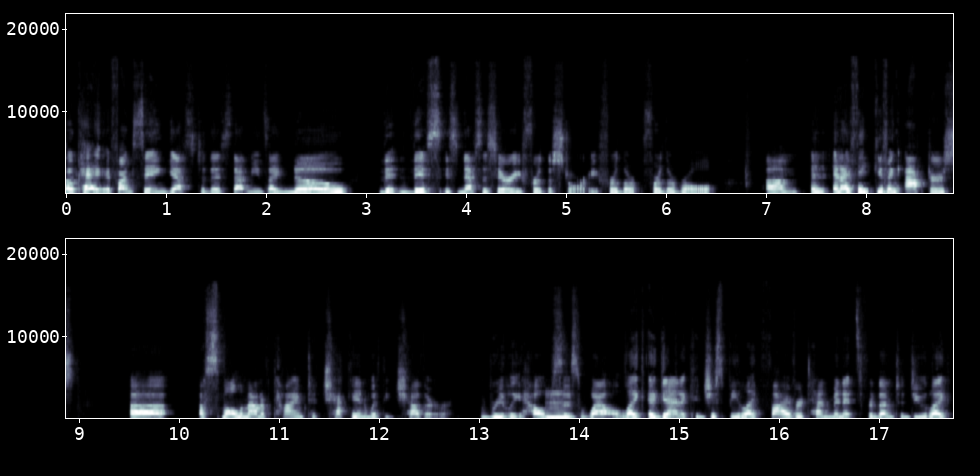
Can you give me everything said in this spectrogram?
okay, if I'm saying yes to this, that means I know that this is necessary for the story, for the for the role. Um, and and I think giving actors uh, a small amount of time to check in with each other really helps Mm. as well. Like again, it could just be like 5 or 10 minutes for them to do like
